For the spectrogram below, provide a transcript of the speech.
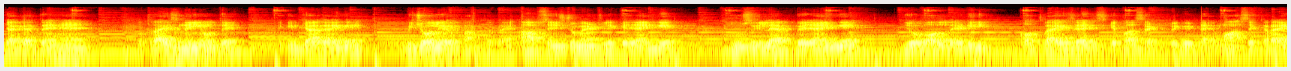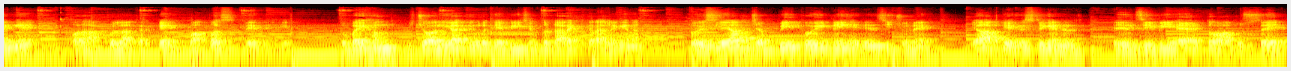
क्या कहते हैं ऑथराइज नहीं होते, लेकिन क्या करेंगे? बिचौलिया काम कर रहे हैं। आपसे इंस्ट्रूमेंट लेके जाएँगे, दूसरी लैब पे जाएँगे, जो ऑलरेडी ऑथराइज है, जिसके पास सर्टिफिकेट है, वहाँ से कराएँगे और आपको ला करके वापस दे देंगे। तो भाई हम बिचौलिया क्यों रखे बीच हम तो डायरेक्ट करा लेंगे ना। तो इसलिए आप जब भी कोई नई एजेंसी चुने, या आपकी एग्जिस्टिंग एजेंसी भी है तो आप उससे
